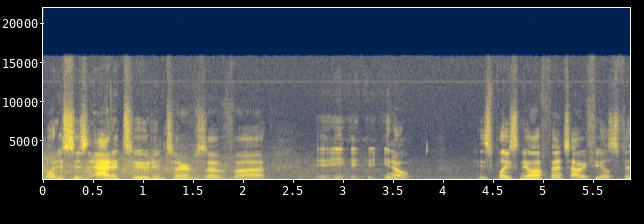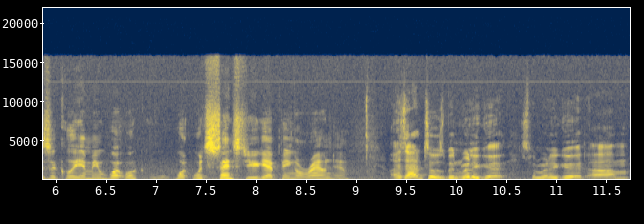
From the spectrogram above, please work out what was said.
What is his attitude in terms of, uh, you know, his place in the offense, how he feels physically? I mean, what what what, what sense do you get being around him? His attitude has been really good. It's been really good. Um,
